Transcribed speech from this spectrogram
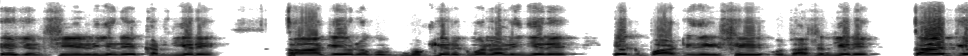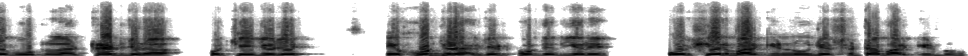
ਏਜੰਸੀ ਜਿਹੜੀਆਂ ਨੇ ਕਰਦੀਆਂ ਨੇ, ਤਾਂ ਕਿ ਉਹਨਾਂ ਕੋਲ ਮੋਟੀਆਂ ਰਕਮਾਂ ਲੈ ਲੈਂਦੀਆਂ ਨੇ। ਇੱਕ ਪਾਰਟੀ ਦੇ ਹਿੱਸੇ ਉਹ ਦੱਸ ਦਿੰਦੀਆਂ ਨੇ, ਤਾਂ ਕਿ ਵੋਟਾਂ ਦਾ ਟ੍ਰੈਂਡ ਜਿਹੜਾ ਉਹ ਚੇਂਜ ਹੋ ਜੇ ਇਹ ਹੁਣ ਜਿਹੜਾ ਐਗਜ਼ੈਕਟ ਪੋਲ ਦਿੰਦੀਆਂ ਨੇ, ਉਹ ਸ਼ੇਅਰ ਮਾਰਕੀਟ ਨੂੰ ਜੇ ਸੱਟਾ ਮਾਰਕੀਟ ਨੂੰ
